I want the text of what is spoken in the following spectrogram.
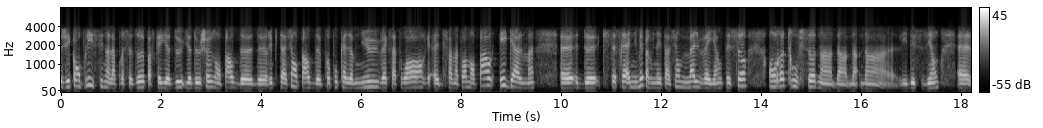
j'ai compris ici dans la procédure parce qu'il y a deux il y a deux choses. On parle de, de réputation, on parle de propos calomnieux, vexatoires, euh, diffamatoires, mais on parle également euh, de qui se serait animé par une intention malveillante. Et ça, on retrouve ça dans, dans, dans, dans les décisions. Euh,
